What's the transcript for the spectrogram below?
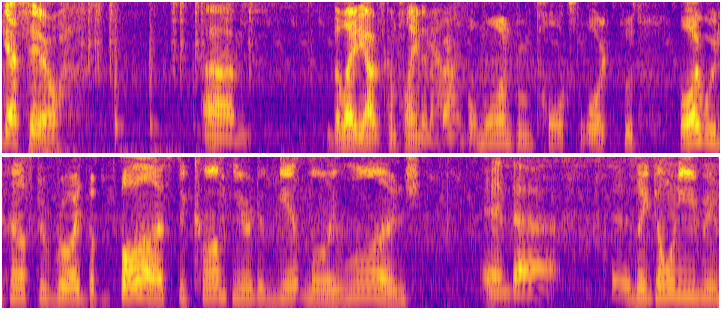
guess who? Um, the lady I was complaining about, the one who talks like this. I would have to ride the bus to come here to get my lunch, and uh, they don't even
